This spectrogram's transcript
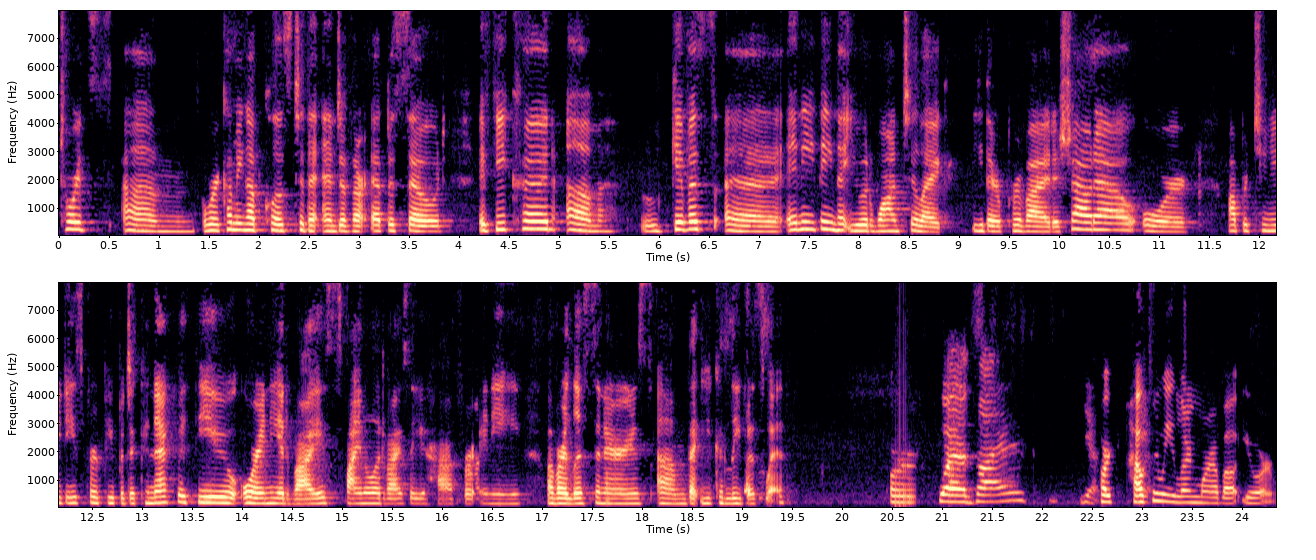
towards um, we're coming up close to the end of our episode. If you could um, give us uh, anything that you would want to like either provide a shout out or opportunities for people to connect with you or any advice final advice that you have for any of our listeners um, that you could leave us with or what advice yeah or how can we learn more about your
